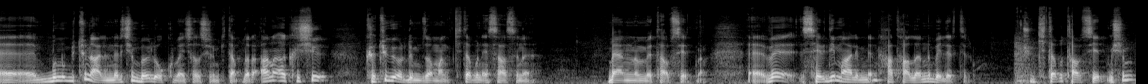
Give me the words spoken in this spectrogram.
E, bunu bütün alimler için böyle okumaya çalışırım kitapları. Ana akışı kötü gördüğüm zaman kitabın esasını beğenmem ve tavsiye etmem. E, ve sevdiğim alimlerin hatalarını belirtirim. Çünkü kitabı tavsiye etmişim.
